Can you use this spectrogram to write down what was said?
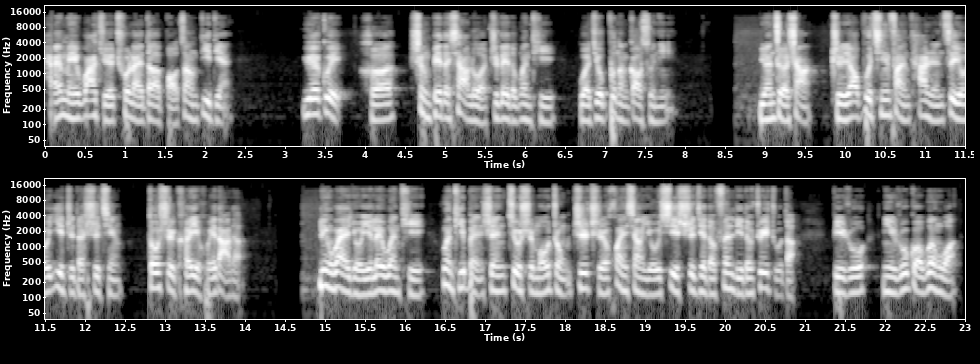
还没挖掘出来的宝藏地点、约柜和圣杯的下落之类的问题，我就不能告诉你。原则上，只要不侵犯他人自由意志的事情，都是可以回答的。另外，有一类问题，问题本身就是某种支持幻象游戏世界的分离的追逐的。比如，你如果问我，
